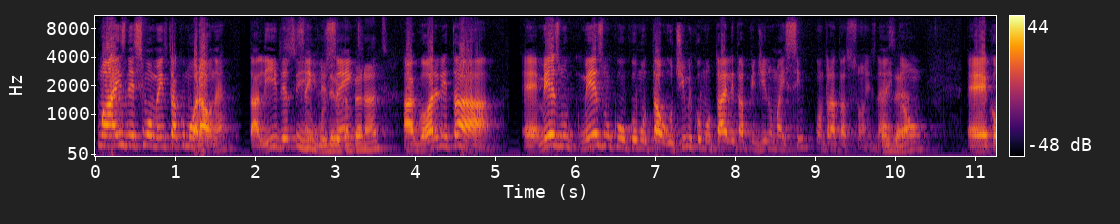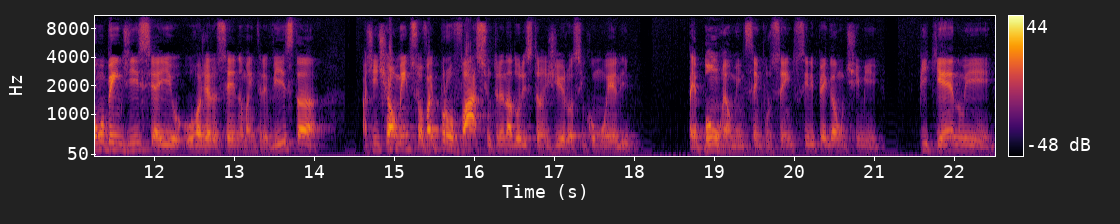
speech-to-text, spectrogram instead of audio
mas nesse momento tá com moral, né? Tá líder, Sim, 100%. líder do campeonato. Agora ele tá, é, mesmo, mesmo com como tá, o time como tá, ele tá pedindo mais cinco contratações, né? Pois é. então, é, como bem disse aí o, o Rogério Senna numa entrevista, a gente realmente só vai provar se o treinador estrangeiro, assim como ele, é bom realmente 100%, se ele pegar um time pequeno e...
